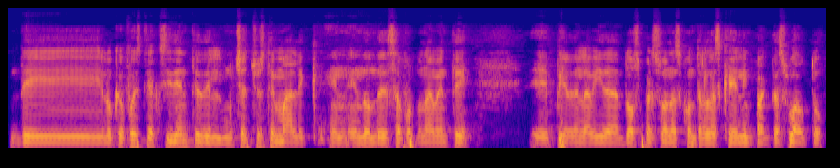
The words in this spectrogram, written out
de lo que fue este accidente del muchacho este Malek, en, donde desafortunadamente eh, pierden la vida dos personas contra las que él impacta su auto.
